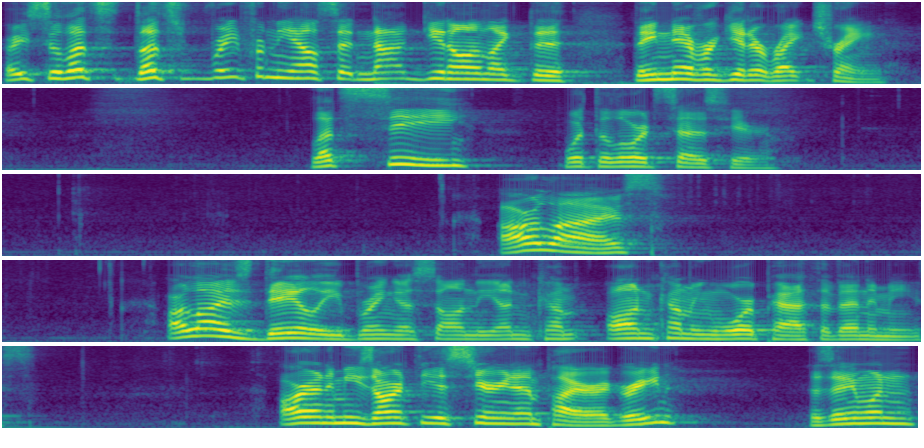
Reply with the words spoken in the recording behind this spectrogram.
Right? So let's let's right from the outset not get on like the they never get it right train. Let's see what the Lord says here. Our lives our lives daily bring us on the oncom- oncoming warpath of enemies. Our enemies aren't the Assyrian Empire, agreed? Is anyone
